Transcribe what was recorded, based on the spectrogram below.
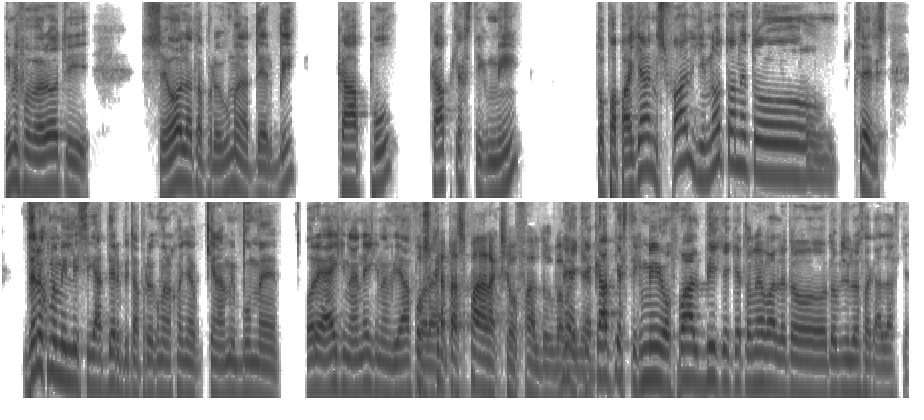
είναι φοβερό ότι σε όλα τα προηγούμενα ντέρμπι, κάπου, κάποια στιγμή, το Παπαγιάννης Φάλ γινόταν το... Ξέρεις, δεν έχουμε μιλήσει για ντέρμπι τα προηγούμενα χρόνια και να μην πούμε Ωραία, έγιναν, έγιναν διάφορα. Πώς κατασπάραξε ο Φάλ τον Παπαγιάννη. Ναι, και κάποια στιγμή ο Φάλ μπήκε και τον έβαλε το, το ψηλό στα καλάθια.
